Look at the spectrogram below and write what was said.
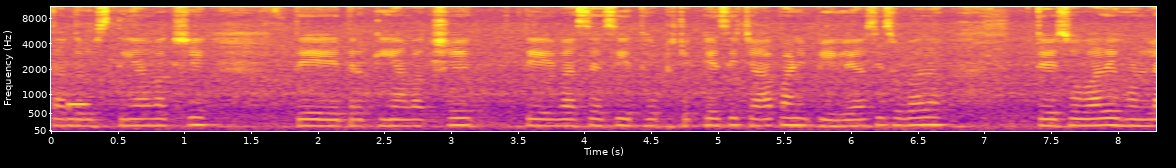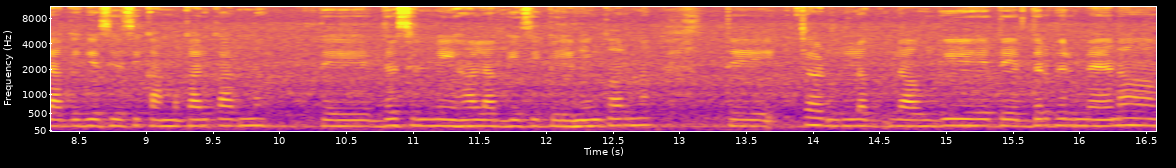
ਤੰਦਰੁਸਤੀਆਂ ਬਖਸ਼ੇ ਤੇ ਤਰੱਕੀਆਂ ਬਖਸ਼ੇ। ਤੇ ਬਸ ਅਸੀਂ ਇੱਥੇ ਉੱਠ ਚੁੱਕੇ ਸੀ, ਚਾਹ ਪਾਣੀ ਪੀ ਲਿਆ ਸੀ ਸਵੇਰ ਦਾ। ਤੇ ਸਵੇਰ ਦੇ ਹੁਣ ਲੱਗ ਗਏ ਸੀ ਅਸੀਂ ਕੰਮ ਕਾਰ ਕਰਨ। ਤੇ ਇੱਧਰ ਸੁਨੇਹਾ ਲੱਗ ਗਈ ਸੀ ਕਲੀਨਿੰਗ ਕਰਨ। ਤੇ ਝਾੜੂ ਲੱਗ, ਲਾਊਗੀ ਇਹ ਤੇ ਇੱਧਰ ਫਿਰ ਮੈਂ ਨਾ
